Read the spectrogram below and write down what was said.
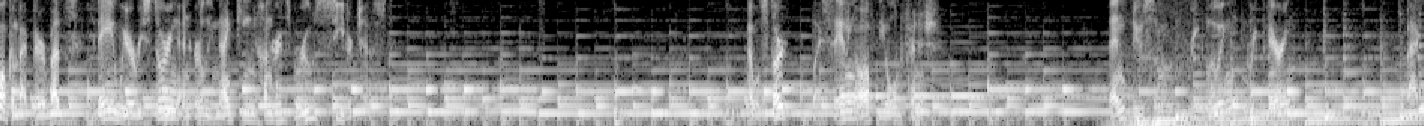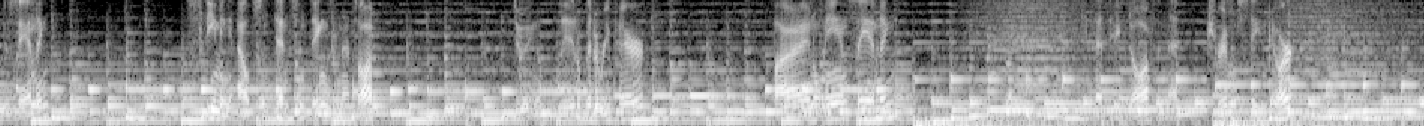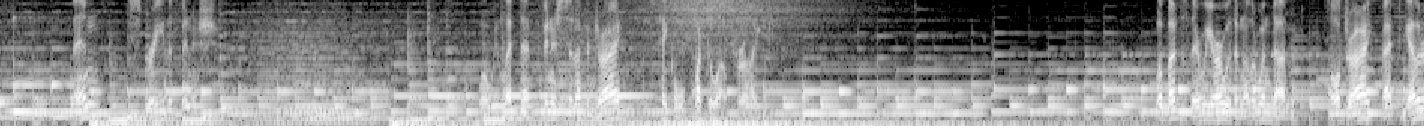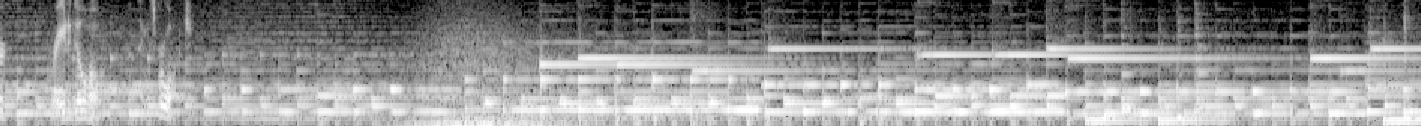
Welcome back there, buds. Today we are restoring an early 1900s Roos cedar chest. I will start by sanding off the old finish. Then do some regluing and repairing. Back to sanding. Steaming out some dents and dings in that top. Doing a little bit of repair final hand sanding. Get that taped off and that trim staying dark. Then spray the finish. While we let that finish sit up and dry, let's take old Bucko out for a hike. Well, buds, there we are with another one done. It's all dry, back together, ready to go home. Thanks for watching.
